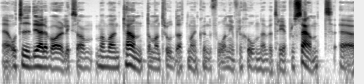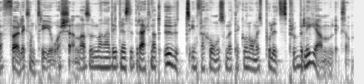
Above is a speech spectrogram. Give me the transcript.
Eh, och tidigare var det liksom, man var en tönt om man trodde att man kunde få en inflation över 3% eh, för liksom tre år sedan. Alltså man hade i princip räknat ut inflation som ett ekonomiskt politiskt problem. Liksom.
